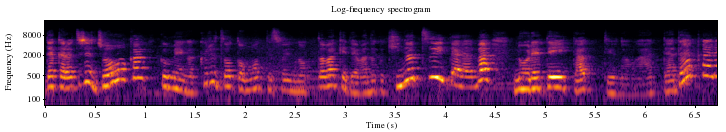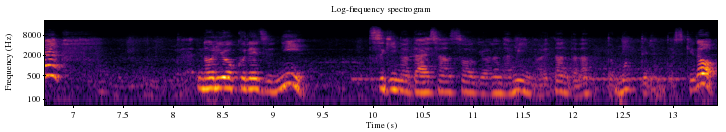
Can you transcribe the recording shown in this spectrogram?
だから私は情報革命が来るぞと思ってそれに乗ったわけではなく気が付いたらば乗れていたっていうのがあってだから乗り遅れずに次の第三創業の波に乗れたんだなって思ってるんですけど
